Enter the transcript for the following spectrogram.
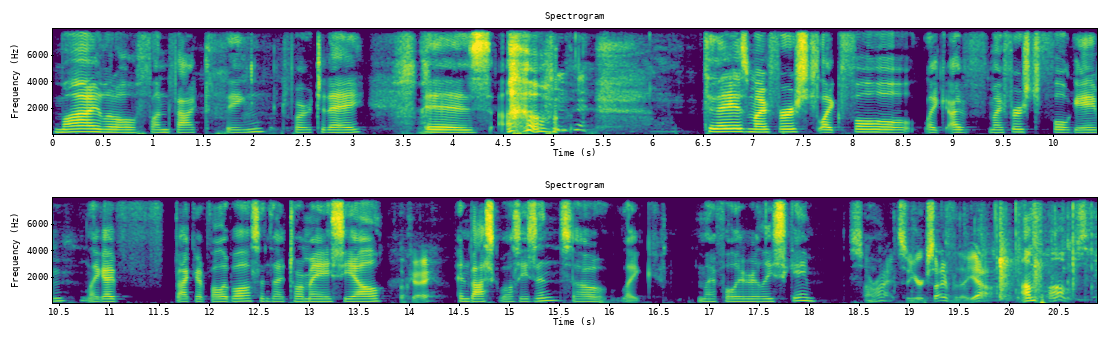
my little fun fact thing for today is um, today is my first like full like I've my first full game like I've back at volleyball since I tore my ACL okay. in basketball season. So like my fully released game. All right. So you're excited for that. Yeah. I'm pumped.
